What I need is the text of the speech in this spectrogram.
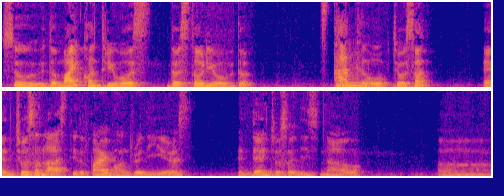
So the my country was the story of the start of Joseon, and Joseon lasted 500 years, and then Joseon is now uh,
